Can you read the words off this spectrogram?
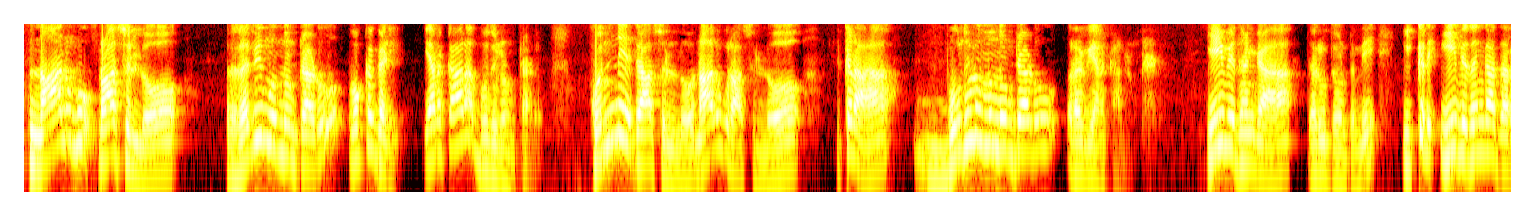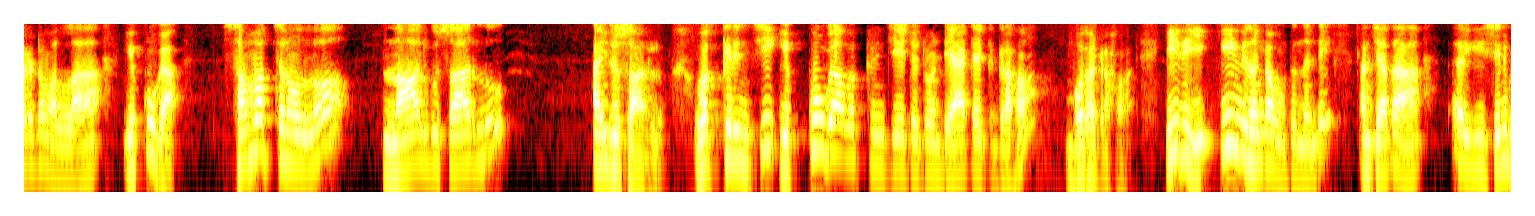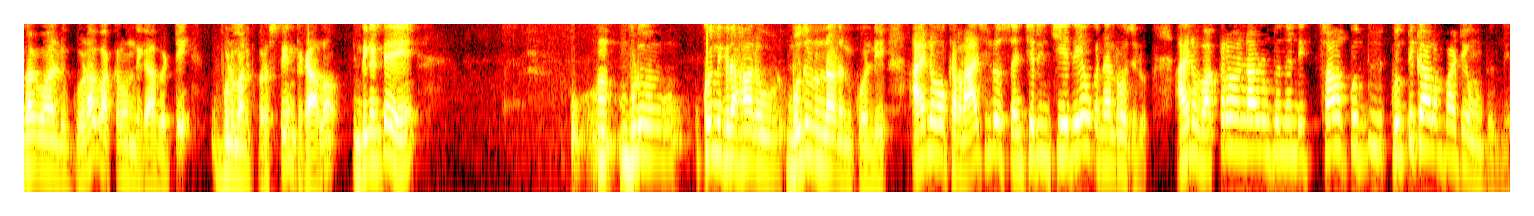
నాలుగు రాసుల్లో రవి ముందుంటాడు ఒక్క గడి. వెనకాల బుధుడు ఉంటాడు. కొన్ని రాసుల్లో నాలుగు రాసుల్లో ఇక్కడ బుధుడు ముందుంటాడు రవి వెనకాల ఈ విధంగా జరుగుతూ ఉంటుంది. ఇక్కడ ఈ విధంగా జరగడం వల్ల ఎక్కువగా సంవత్సరంలో నాలుగు సార్లు ఐదు సార్లు వక్రించి ఎక్కువగా వక్రించేటటువంటి ఏకైక గ్రహం బుధ గ్రహం ఇది ఈ విధంగా ఉంటుందండి. అంచేత ఈ శని భగవానుడికి కూడా వక్రం ఉంది కాబట్టి ఇప్పుడు మనకి ప్రస్తుతం ఇంతకాలం. ఎందుకంటే ఇప్పుడు కొన్ని గ్రహాలు బుధుడు ఉన్నాడు అనుకోండి ఆయన ఒక రాశిలో సంచరించేదే ఒక నెల రోజులు. ఆయన వక్రం ఎన్నాళ్ళు ఉంటుందండి చాలా కొద్ది కొద్ది కాలం పాటే ఉంటుంది.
